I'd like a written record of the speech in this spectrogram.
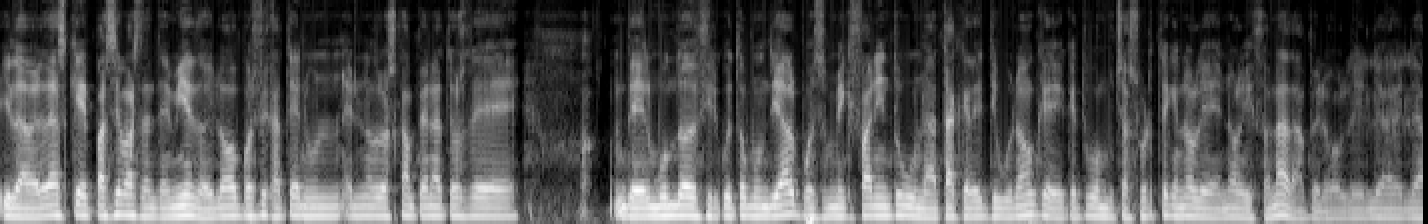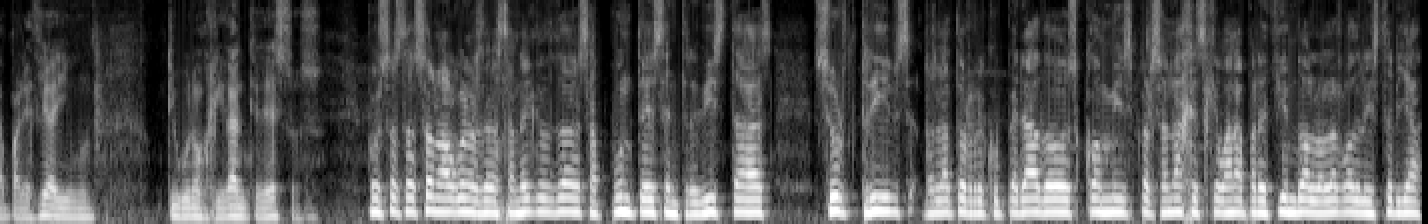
Y la verdad es que pasé bastante miedo. Y luego, pues fíjate, en, en uno de los campeonatos de, del mundo del circuito mundial, pues Mick Fanning tuvo un ataque de tiburón que, tuvo mucha suerte, que no le, no le hizo nada, pero le, le- le apareció ahí un tiburón gigante de esos. Pues estas son algunas de las anécdotas, apuntes, entrevistas, surf trips, relatos recuperados, cómics, personajes que van apareciendo a lo largo de la historia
